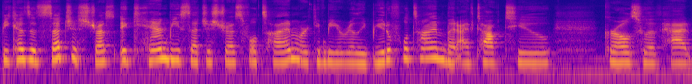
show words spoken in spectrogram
because it's such a stress, it can be such a stressful time, or it can be a really beautiful time. But I've talked to girls who have had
